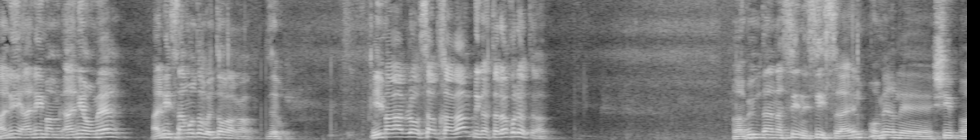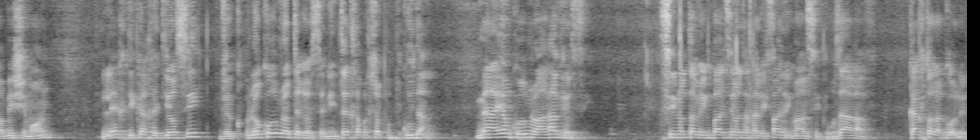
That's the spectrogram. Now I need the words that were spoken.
אני, אני, אני אומר, אני שם אותו בתור הרב, זהו. אם הרב לא עושה אותך רב, אתה לא יכול להיות רב. רבי יהודה הנשיא, נשיא ישראל, אומר לרבי שמעון, לך תיקח את יוסי, ולא קוראים לו יותר יוסי, אני אתן לך עכשיו פה פקודה. מהיום קוראים לו הרב יוסי. שים לו את המגבל, שים לו את החליפה, נגמר הסיפור, זה הרב. קח אותו לכולל.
